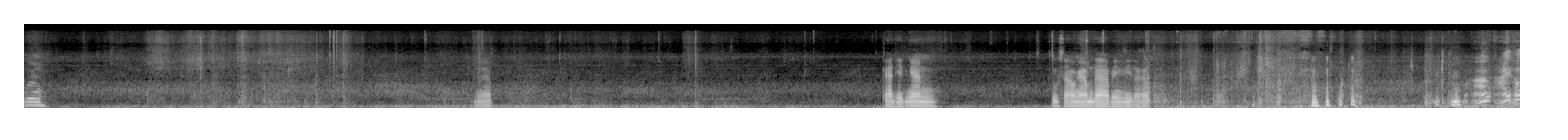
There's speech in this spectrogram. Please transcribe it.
เบิ้งนะครับ การเหตุงาน ลูกสาวงามดาเป็นสิแหละครับ หางหายเขา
